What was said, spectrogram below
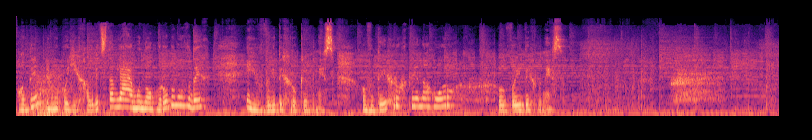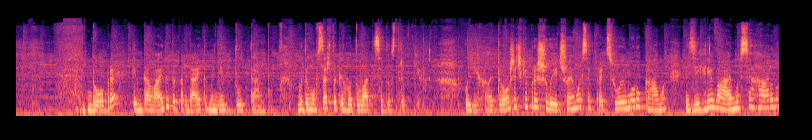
один, і ми поїхали. Відставляємо ногу, робимо вдих і видих руки вниз. Вдих руки нагору, видих вниз. Добре, і давайте тепер дайте мені тут темпу. Будемо все ж таки готуватися до стрибків. Поїхали. Трошечки пришвидшуємося, працюємо руками, зігріваємося гарно.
